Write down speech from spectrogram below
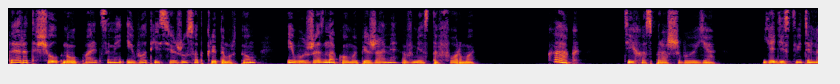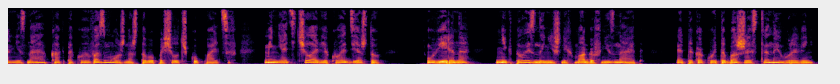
Террет щелкнул пальцами, и вот я сижу с открытым ртом и в уже знакомой пижаме вместо формы. «Как?» – тихо спрашиваю я. Я действительно не знаю, как такое возможно, чтобы по щелчку пальцев менять человеку одежду. Уверена, никто из нынешних магов не знает. Это какой-то божественный уровень.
